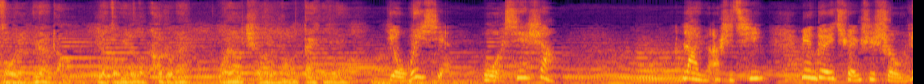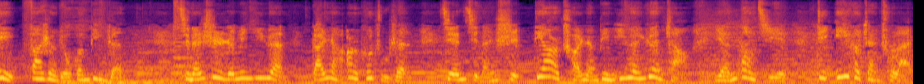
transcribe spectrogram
作为院长，也作为这个科主任，我要去到这个带头作用。有危险，我先上。腊月二十七，面对全市首例发热留观病人，济南市人民医院感染二科主任兼济南市第二传染病医院院长严道杰第一个站出来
